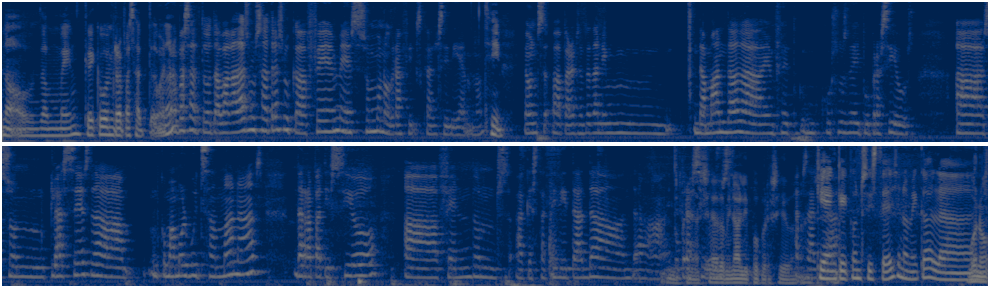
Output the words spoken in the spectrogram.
No, de moment crec que ho hem repassat tot, Ho hem no? repassat tot. A vegades nosaltres el que fem és, són monogràfics, que els hi diem, no? Sí, Llavors, eh, per exemple, tenim demanda de... Hem fet cursos d'hipopressius. Uh, són classes de, com a molt, 8 setmanes de repetició uh, fent doncs, aquesta activitat de, de Gimnasia hipopressius. abdominal hipopresiva. Exacte. que, en què consisteix una mica la Bueno,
